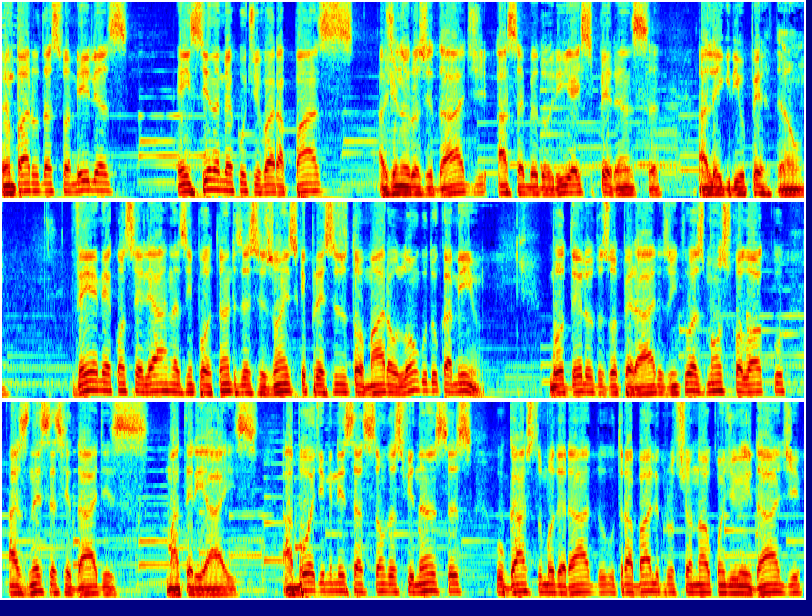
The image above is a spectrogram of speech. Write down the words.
Amparo das famílias, ensina-me a cultivar a paz, a generosidade, a sabedoria, a esperança, a alegria e o perdão. Venha me aconselhar nas importantes decisões que preciso tomar ao longo do caminho modelo dos operários, em tuas mãos coloco as necessidades materiais, a boa administração das finanças, o gasto moderado, o trabalho profissional com dignidade,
